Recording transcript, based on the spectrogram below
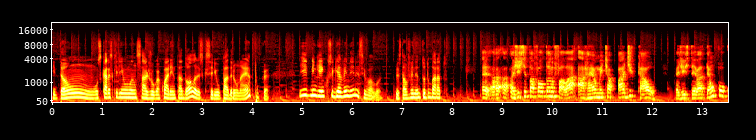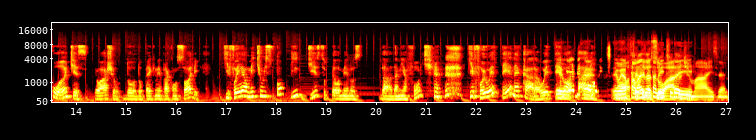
Então, os caras queriam lançar jogo a 40 dólares, que seria o padrão na época, e ninguém conseguia vender nesse valor. Eles estavam vendendo tudo barato. É, a, a- gente tá faltando falar a, realmente a pá de cal. Que a gente teve até um pouco antes, eu acho, do, do Pac-Man pra console, que foi realmente o estopim disso, pelo menos da, da minha fonte, que foi o ET, né, cara? O ET Eu- do Atari. Eu ia Nossa, falar é exatamente isso zoado daí. demais, velho.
